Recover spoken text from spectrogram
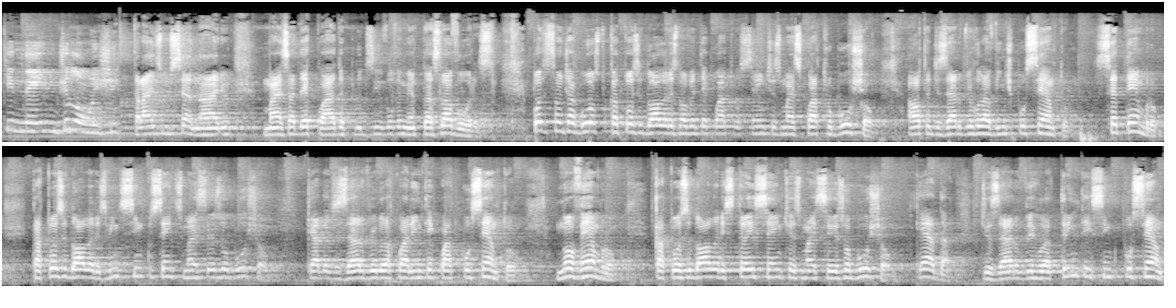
que nem de longe traz um cenário mais adequado para o desenvolvimento das lavouras. Posição de agosto, 14 dólares 94 centes mais 4 bushel, alta de 0,20%. Setembro, 14 dólares 25 centes mais 6 o bushel, queda de 0,44%. Novembro, 14 dólares 3 centes mais 6 o bushel, queda de 0,35%.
